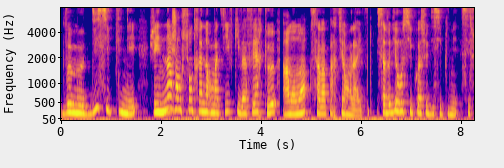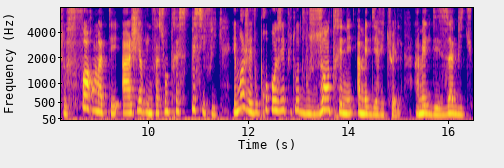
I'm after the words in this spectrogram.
veux me discipliner, j'ai une injonction très normative qui va faire que à un moment ça va partir en live. Ça veut dire aussi quoi se discipliner? C'est se formater à agir d'une façon très spécifique. Et moi je vais vous proposer plutôt de vous entraîner à mettre des rituels, à mettre des habitudes.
